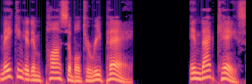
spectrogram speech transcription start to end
making it impossible to repay. In that case,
